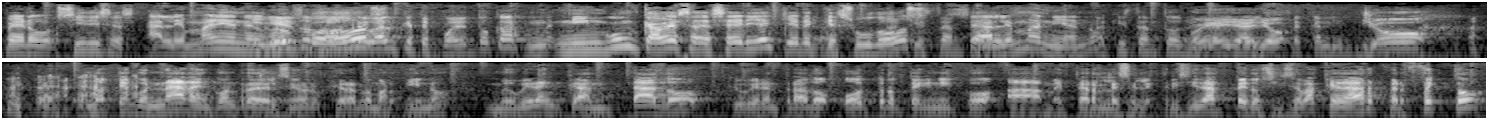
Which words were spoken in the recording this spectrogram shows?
pero sí dices, Alemania en el y grupo esos son 2, rivales que te pueden tocar. ningún cabeza de serie quiere que su 2 Aquí están sea todos. Alemania, ¿no? Aquí están todos. Oye, ya yo, yo no tengo nada en contra del señor Gerardo Martino. Me hubiera encantado que hubiera entrado otro técnico a meterles electricidad, pero si se va a quedar, perfecto,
